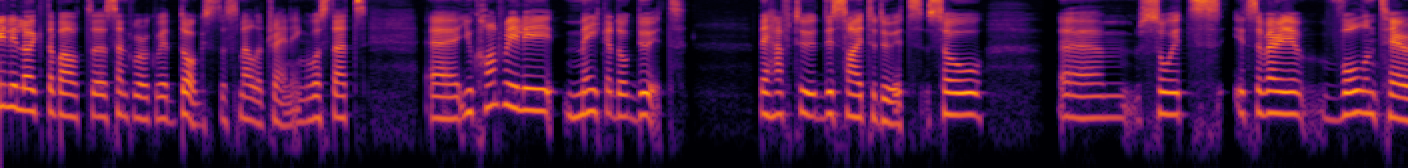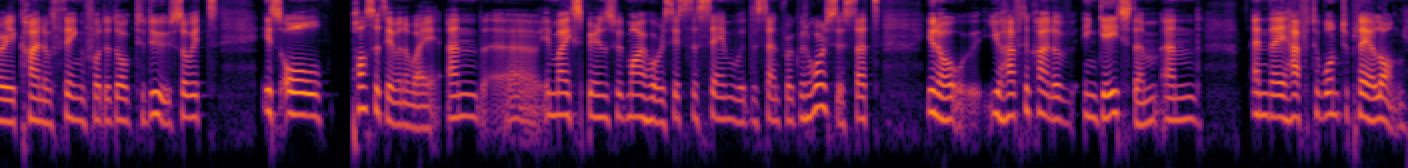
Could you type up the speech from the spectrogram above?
really liked about uh, scent work with dogs, the smeller training, was that uh, you can't really make a dog do it they have to decide to do it. So um, so it's it's a very voluntary kind of thing for the dog to do. So it it's all positive in a way. And uh, in my experience with my horse, it's the same with the scent work with horses. That you know you have to kind of engage them and and they have to want to play along.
